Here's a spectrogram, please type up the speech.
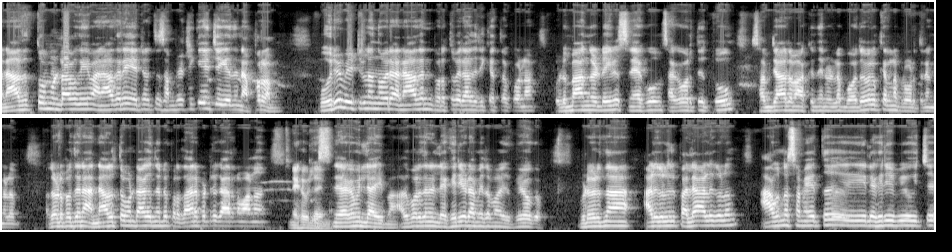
അനാഥത്വം ഉണ്ടാവുകയും അനാഥരെ ഏറ്റെടുത്ത് സംരക്ഷിക്കുകയും ചെയ്യുന്നതിനപ്പുറം ഒരു വീട്ടിൽ നിന്ന് ഒരു അനാഥൻ പുറത്തു വരാതിരിക്കത്തക്കോണം കുടുംബാംഗങ്ങളുടെയിൽ സ്നേഹവും സഹവർത്തിത്വവും സംജാതമാക്കുന്നതിനുള്ള ബോധവൽക്കരണ പ്രവർത്തനങ്ങളും അതോടൊപ്പം തന്നെ അനാഥത്വം ഉണ്ടാകുന്നതിന്റെ പ്രധാനപ്പെട്ട ഒരു കാരണമാണ് സ്നേഹമില്ലായ്മ. അതുപോലെ തന്നെ ലഹരിയുടെ അമിതമായ ഉപയോഗം. ഇവിടെ വരുന്ന ആളുകളിൽ പല ആളുകളും ആവുന്ന സമയത്ത് ഈ ലഹരി ഉപയോഗിച്ച്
